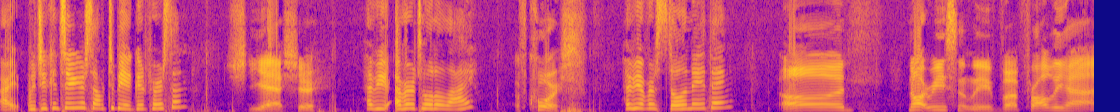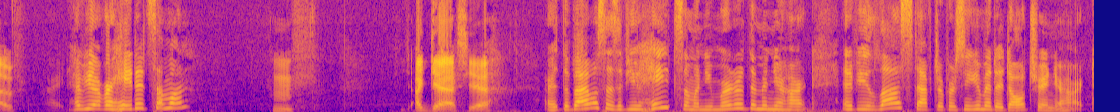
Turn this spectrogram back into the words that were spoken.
All right. Would you consider yourself to be a good person? Yeah, sure. Have you ever told a lie? Of course. Have you ever stolen anything? Uh, not recently, but probably have. Have you ever hated someone? Hmm. I guess, yeah. All right, the Bible says if you hate someone, you murdered them in your heart. And if you lust after a person, you commit adultery in your heart.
